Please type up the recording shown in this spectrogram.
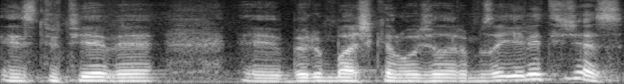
enstitüye ve e, bölüm başkanı hocalarımıza ileteceğiz.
